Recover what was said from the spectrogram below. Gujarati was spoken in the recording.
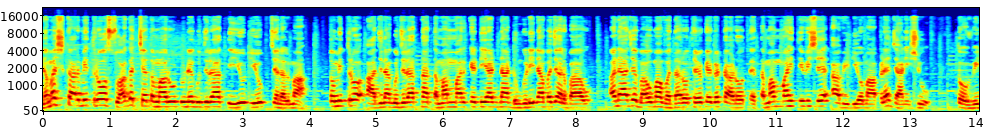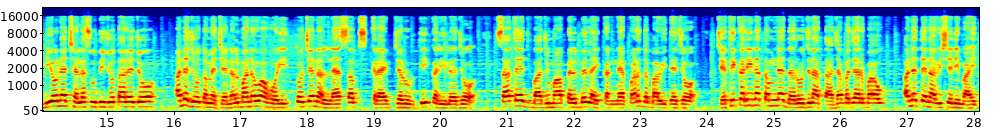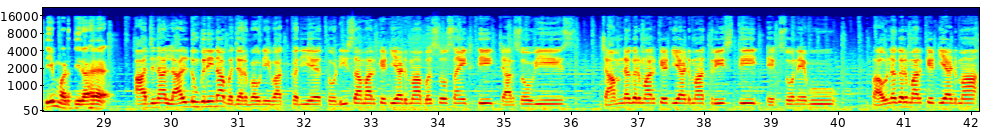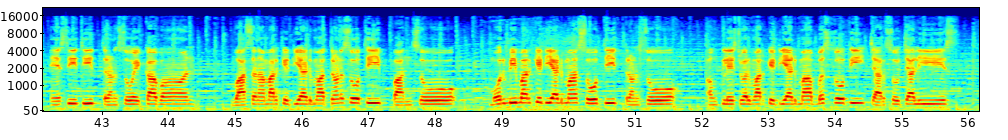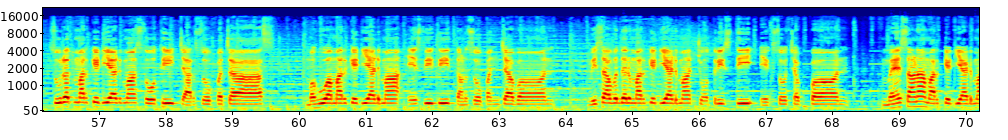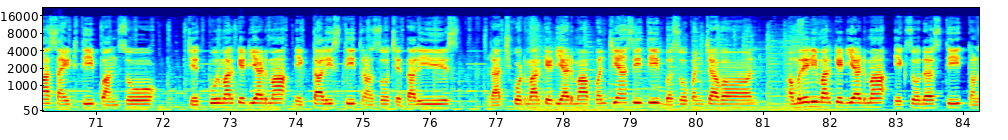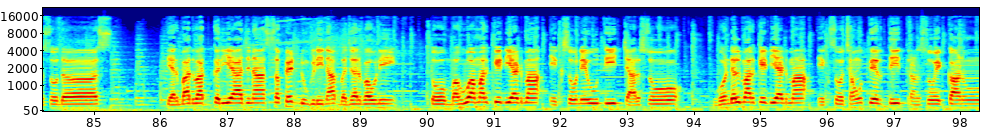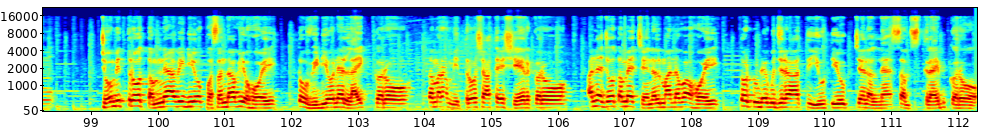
નમસ્કાર મિત્રો, સ્વાગત છે તમારું ટુડે ગુજરાત યુટ્યુબ ચેનલમાં. તો મિત્રો, આજના ગુજરાતના તમામ માર્કેટ યાર્ડના ડુંગળીના બજાર ભાવ અને આજે ભાવમાં વધારો થયો કે ઘટાડો તે તમામ માહિતી વિશે આ વિડીયોમાં આપણે જાણીશું. તો વિડીયોને છેલ્લે સુધી જોતા રહેજો અને જો તમે ચેનલમાં નવા હોય તો ચેનલને સબસ્ક્રાઇબ જરૂરથી કરી લેજો. સાથે જ બાજુમાં આપેલ બેલ આઇકનને પણ દબાવી દેજો. જેથી કરીને તમને દરરોજના તાજા બજાર ભાવ અને તેના વિશેની માહિતી મળતી રહે. આજના લાલ ડુંગળીના બજાર ભાવની વાત કરીએ તો ડીસા માર્કેટ યાર્ડમાં બસો થી ચારસો વીસ, જામનગર માર્કેટ યાર્ડમાં ત્રીસથી એકસો નેવું, ભાવનગર માર્કેટ યાર્ડમાં એંસીથી ત્રણસો એકાવન, વાસણા માર્કેટ યાર્ડમાં ત્રણસોથી પાંચસો, મોરબી માર્કેટ યાર્ડમાં સોથી ત્રણસો, અંકલેશ્વર માર્કેટ યાર્ડમાં બસોથી ચારસો ચાલીસ સુરત માર્કેટ યાર્ડમાં સોથી ચારસો પચાસ, મહુવા માર્કેટ યાર્ડમાં એંસીથી ત્રણસો પંચાવન, વિસાવદર માર્કેટ યાર્ડમાં ચોત્રીસથી એકસો છપ્પન, મહેસાણા માર્કેટ યાર્ડમાં સાહીઠથી પાંચસો, જેતપુર માર્કેટ યાર્ડમાં એકતાલીસથી ત્રણસો છેતાલીસ, રાજકોટ માર્કેટ યાર્ડમાં પંચ્યાસીથી બસો પંચાવન, અમરેલી માર્કેટ યાર્ડમાં એકસો દસથી ત્રણસો દસ ત્યારબાદ વાત કરીએ આજના સફેદ ડુંગળીના બજાર ભાવની. તો મહુવા માર્કેટ યાર્ડમાં એકસો નેવુંથી ચારસો. ગોંડલ માર્કેટ યાર્ડમાં એકસો છોતેરથી ત્રણસો એકાણું. જો મિત્રો તમને આ વીડિયો પસંદ આવ્યો હોય, તો વિડીયોને લાઈક કરો, તમારા મિત્રો સાથે શેર કરો, અને જો તમે ચેનલમાં નવા હોય, તો ટુડે ગુજરાત યુટ્યુબ ચેનલને સબસ્ક્રાઈબ કરો.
